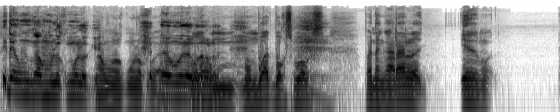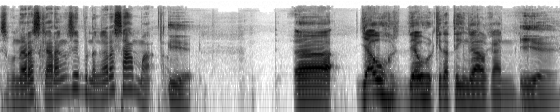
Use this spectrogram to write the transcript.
Tidak nggak muluk-muluk ya. Nggak muluk-muluk gue. Gue mem- membuat box box pendengarnya le- ya sebenarnya sekarang sih pendengarnya sama. Iya. Eh, jauh jauh kita tinggalkan. Iya.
